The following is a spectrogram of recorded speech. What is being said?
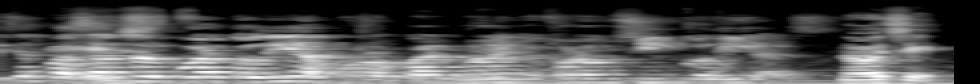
Dice pasando el cuarto día, por lo cual ponen que fueron cinco días. no, dice,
